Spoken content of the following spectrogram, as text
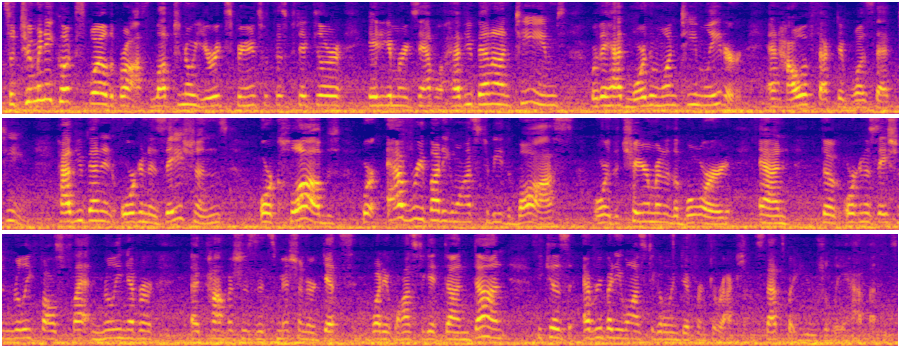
So, too many cooks spoil the broth. Love to know your experience with this particular idiom or example. Have you been on teams where they had more than one team leader? And how effective was that team? Have you been in organizations or clubs where everybody wants to be the boss or the chairman of the board and the organization really falls flat and really never accomplishes its mission or gets what it wants to get done done because everybody wants to go in different directions. That's what usually happens.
